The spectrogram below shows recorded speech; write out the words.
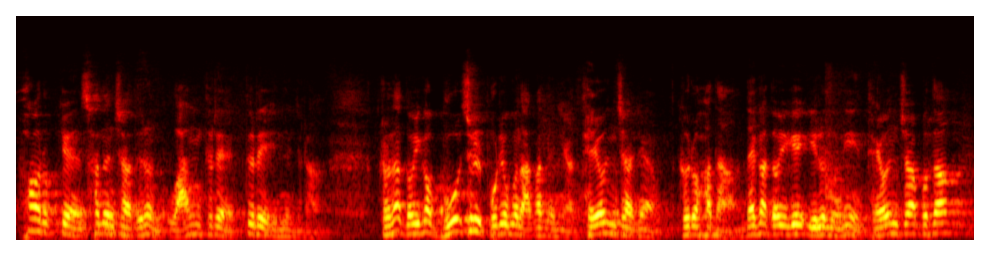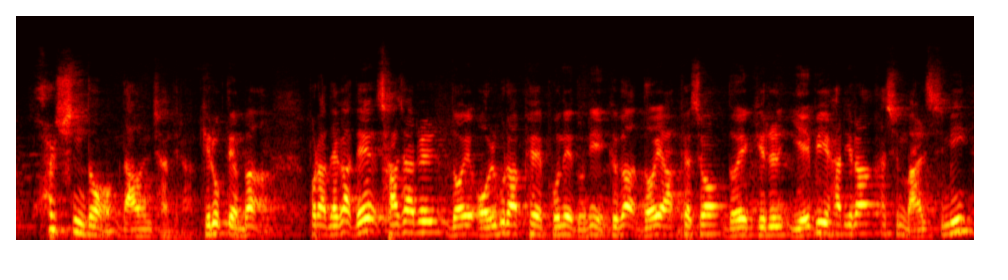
화롭게 사는 자들은 왕들의 뜰에 있느니라. 그러나 너희가 무엇을 보려고 나갔느냐? 대언자냐? 그러하다. 내가 너희에게 이르노니 대언자보다 훨씬 더 나은 자니라 기록된 바 보라 내가 내 사자를 너의 얼굴 앞에 보내노니 그가 너의 앞에서 너의 길을 예비하리라 하신 말씀이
